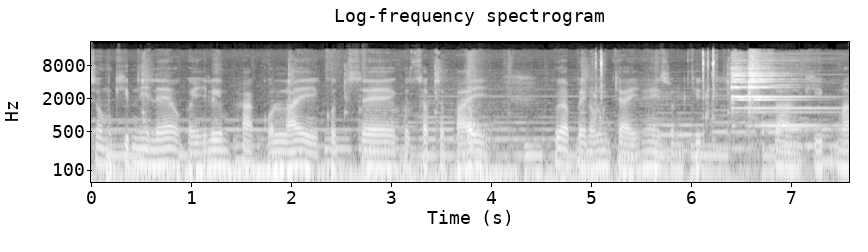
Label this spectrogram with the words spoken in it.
ชมคลิปนี้แล้วก็อย่าลืมฝากกดไลค์ กดแชร์ กด Subscribe เพื่อเป็นกำลังใจให้สมจิตสร้างคลิปมา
